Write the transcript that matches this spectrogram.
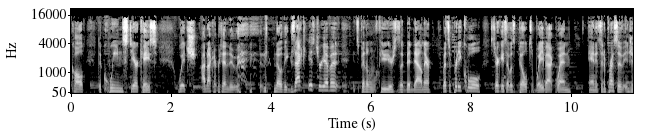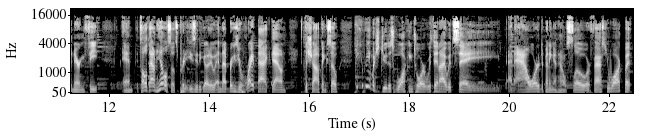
called the Queen's Staircase, which I'm not going to pretend to know the exact history of it. It's been a few years since I've been down there, but it's a pretty cool staircase that was built way back when, and it's an impressive engineering feat and it's all downhill, so it's pretty easy to go to. And that brings you right back down to the shopping. So you can pretty much do this walking tour within, I would say, an hour, depending on how slow or fast you walk. But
